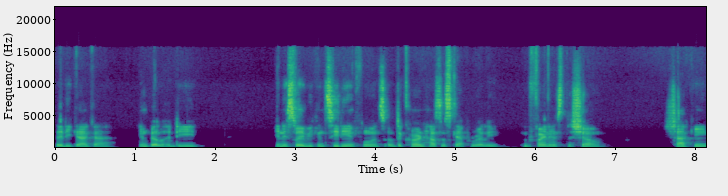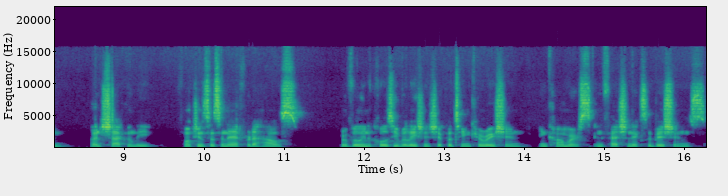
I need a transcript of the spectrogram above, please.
Lady Gaga, and Bella Hadid. In this way, we can see the influence of the current house of Schiaparelli, who financed the show. Shocking, unshockingly, functions as an ad for the house, revealing the cozy relationship between curation and commerce in fashion exhibitions.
